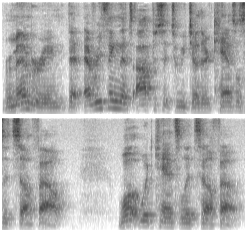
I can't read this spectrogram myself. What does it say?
remembering that everything that's opposite to each other cancels itself out. What would cancel itself out?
